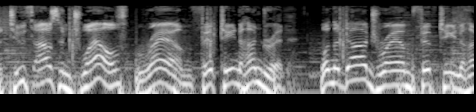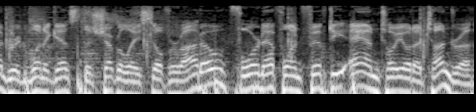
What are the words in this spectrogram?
The 2012 Ram 1500. When the Dodge Ram 1500 went against the Chevrolet Silverado, Ford F 150, and Toyota Tundra,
